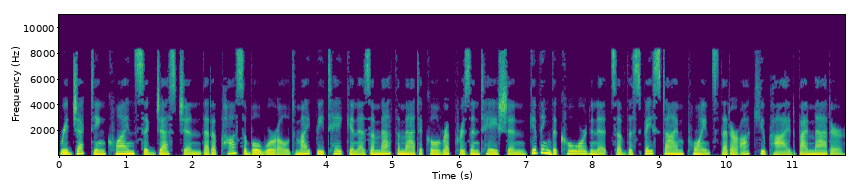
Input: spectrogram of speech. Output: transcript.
rejecting Quine's suggestion that a possible world might be taken as a mathematical representation giving the coordinates of the spacetime points that are occupied by matter.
